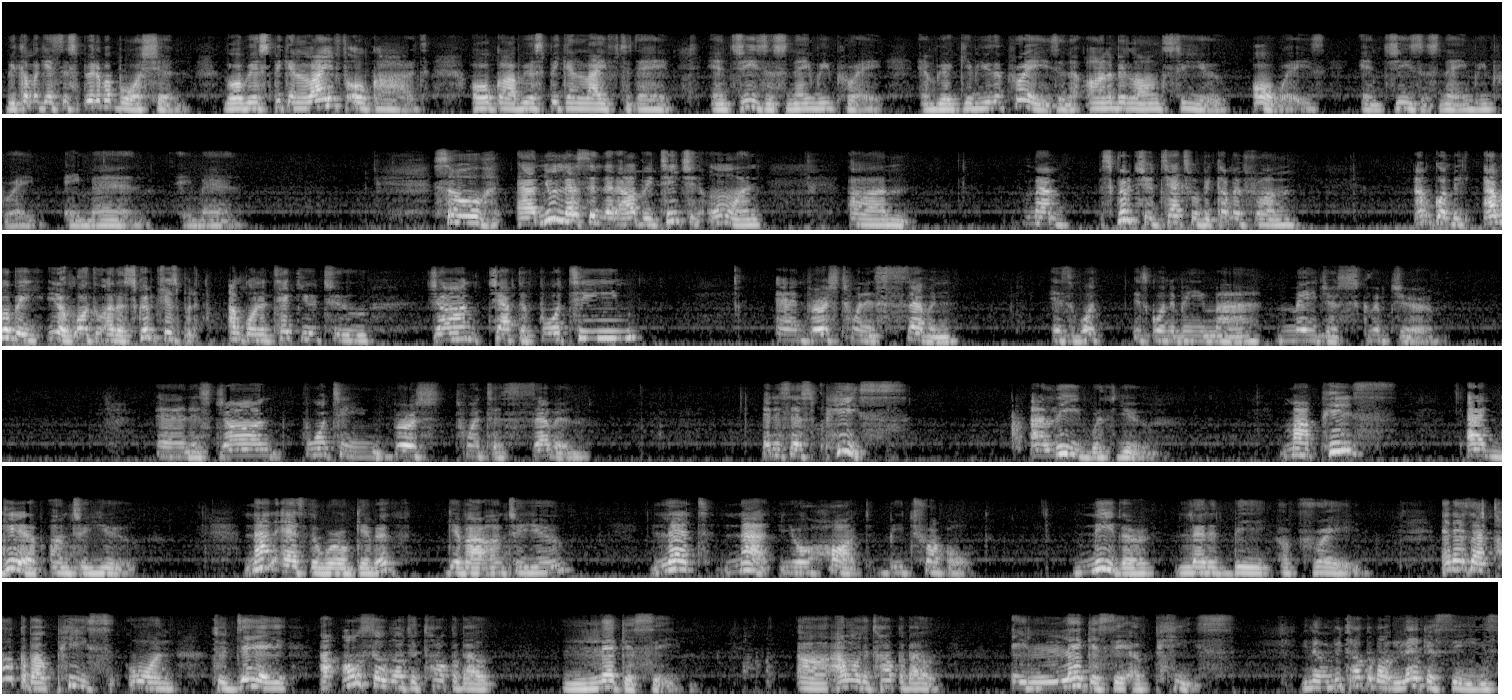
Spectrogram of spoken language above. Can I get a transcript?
We come against the spirit of abortion. Lord, we are speaking life, oh God. Oh God, we are speaking life today. In Jesus' name we pray. And we'll give you the praise and the honor belongs to you always. In Jesus' name we pray. Amen. Amen. So, our new lesson that I'll be teaching on, um, my scripture text will be coming from. I'm going to be, I will be, you know, going through other scriptures, but I'm going to take you to John chapter 14 and verse 27 is what is going to be my major scripture. And it's John 14, verse 27. And it says, Peace I leave with you. My peace I give unto you. Not as the world giveth, give I unto you. Let not your heart be troubled, neither let it be afraid. And as I talk about peace on today, I also want to talk about legacy. Uh, I want to talk about a legacy of peace. You know, when we talk about legacies,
